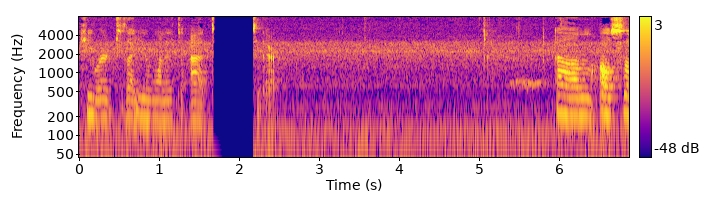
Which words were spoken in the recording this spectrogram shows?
keywords that you wanted to add to there. Um, also,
